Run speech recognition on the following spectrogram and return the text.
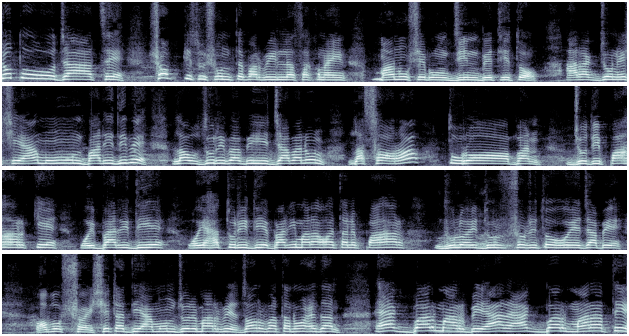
যত যা আছে সব কিছু শুনতে পারবে ইল্লা সাকনাইন, মানুষ এবং জিন ব্যথিত আর একজন এসে এমন বাড়ি দিবে, লাউ জুরিবাবি জাবালুন, লাসরা তুরবান। যদি পাহাড়কে ওই বাড়ি দিয়ে, ওই হাতুড়ি দিয়ে বাড়ি মারা হয়, তাহলে পাহাড় ধুলোয় ধূসরিত হয়ে যাবে। অবশ্যই, সেটা দিয়ে এমন জোরে মারবে জরবাতান নয়দান একবার মারবে আর একবার মারাতে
